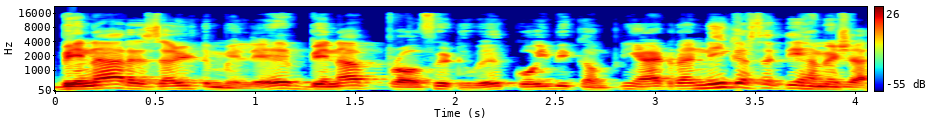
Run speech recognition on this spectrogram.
बिना रिज़ल्ट मिले, बिना प्रॉफिट हुए कोई भी कंपनी एड रन नहीं कर सकती हमेशा।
